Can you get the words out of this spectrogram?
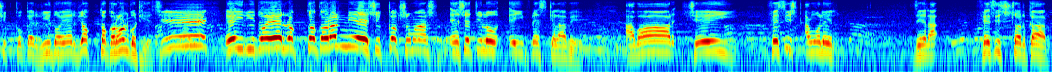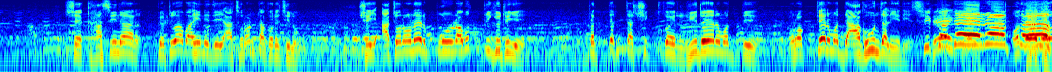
শিক্ষকের হৃদয়ের রক্তকরণ ঘটিয়েছে। এই হৃদয়ের রক্তকরণ নিয়ে শিক্ষক সমাজ এসেছিল এই প্রেস ক্লাবে। আবার সেই ফেসিস্ট আমলের যে রা- ফেসিস্ট সরকার শেখ হাসিনার পেটুয়া বাহিনী যে আচরণটা করেছিল সেই আচরণের পুনরাবৃত্তি ঘটিয়ে প্রত্যেকটা শিক্ষকের হৃদয়ের মধ্যে রক্তের মধ্যে আগুন জ্বালিয়ে দিয়েছে। শিক্ষকদের রক্ত! অতএব-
